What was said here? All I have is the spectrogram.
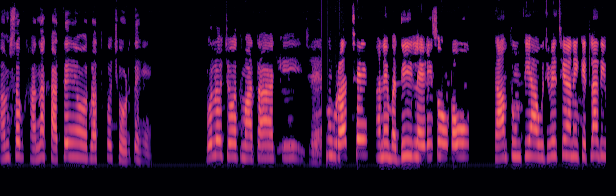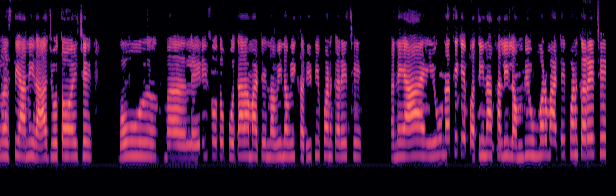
हम सब खाना खाते हैं और व्रत को छोड़ते हैं બોલો ચોથ માતા કી જય નું વ્રત છે અને બધી લેડીઝો બહુ ધામધૂમથી આ ઉજવે છે અને કેટલા દિવસથી આની રાહ જોતા હોય છે બહુ લેડીઝો તો પોતાના માટે નવી નવી ખરીદી પણ કરે છે અને આ એવું નથી કે પતિના ખાલી લંબી ઉંમર માટે પણ કરે છે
